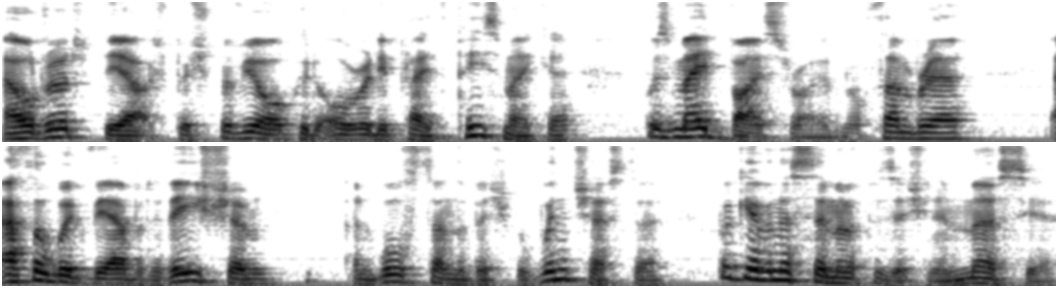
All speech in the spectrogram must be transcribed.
Eldred, the Archbishop of York, who had already played the peacemaker, was made Viceroy of Northumbria. Ethelwig, the Abbot of Evesham, and Wulfstan, the Bishop of Winchester, were given a similar position in Mercia.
